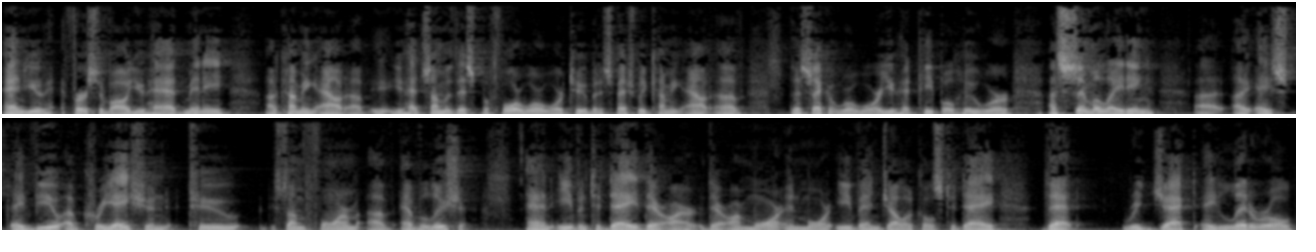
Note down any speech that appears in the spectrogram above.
And you, first of all, you had many uh, coming out of, you had some of this before World War II, but especially coming out of the Second World War, you had people who were assimilating uh, a, a, a view of creation to some form of evolution. And even today, there are, there are more and more evangelicals today that reject a literal,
